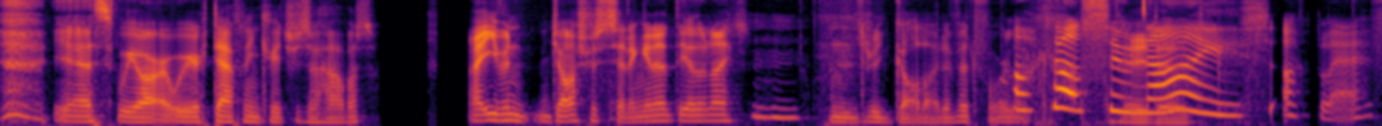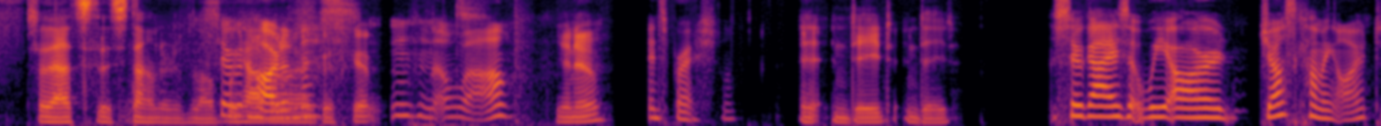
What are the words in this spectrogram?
yes, we are. We are definitely creatures of habit. Uh, even Josh was sitting in it the other night hmm and literally got out of it for Oh, like. that's so He did. nice. Oh, bless. So that's the standard of love we have in our heartedness. growth group. hmm Oh, wow. You know, Inspirational. I- indeed, indeed. So, guys, we are just coming out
